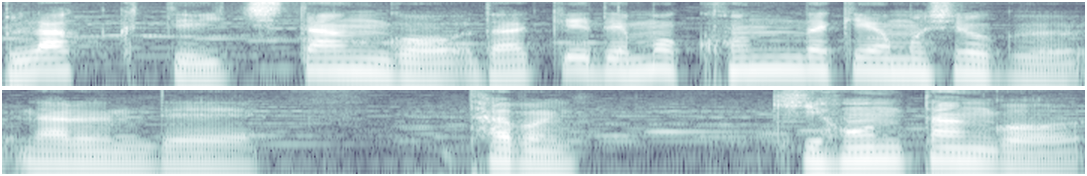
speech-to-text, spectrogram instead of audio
ブラックって1単語だけでもこんだけ面白くなるんで、多分基本単語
